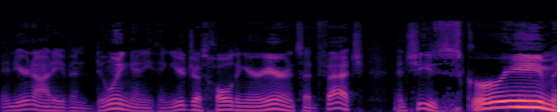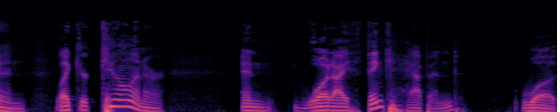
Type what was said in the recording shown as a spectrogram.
and you're not even doing anything. You're just holding her ear and said fetch, and she's screaming like you're killing her. And what I think happened was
